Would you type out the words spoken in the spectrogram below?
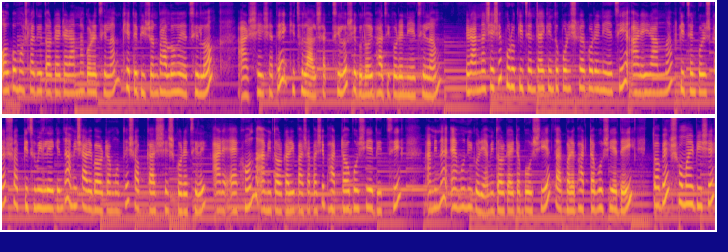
অল্প মশলা দিয়ে তরকারিটা রান্না করেছিলাম, খেতে ভীষণ ভালো হয়েছিল। আর সেই সাথে কিছু লাল শাক ছিল, সেগুলোই ভাজি করে নিয়েছিলাম। রান্না শেষে পুরো কিচেনটাই কিন্তু পরিষ্কার করে নিয়েছি আর এই রান্না কিচেন পরিষ্কার সব কিছু মিলিয়ে কিন্তু আমি সাড়ে বারোটার মধ্যে সব কাজ শেষ করেছিলি। আর এখন আমি তরকারির পাশাপাশি ভাতটাও বসিয়ে দিচ্ছি। আমি না এমনই করি, আমি তরকারিটা বসিয়ে তারপরে ভাতটা বসিয়ে দেই। তবে সময় বিশেষ,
